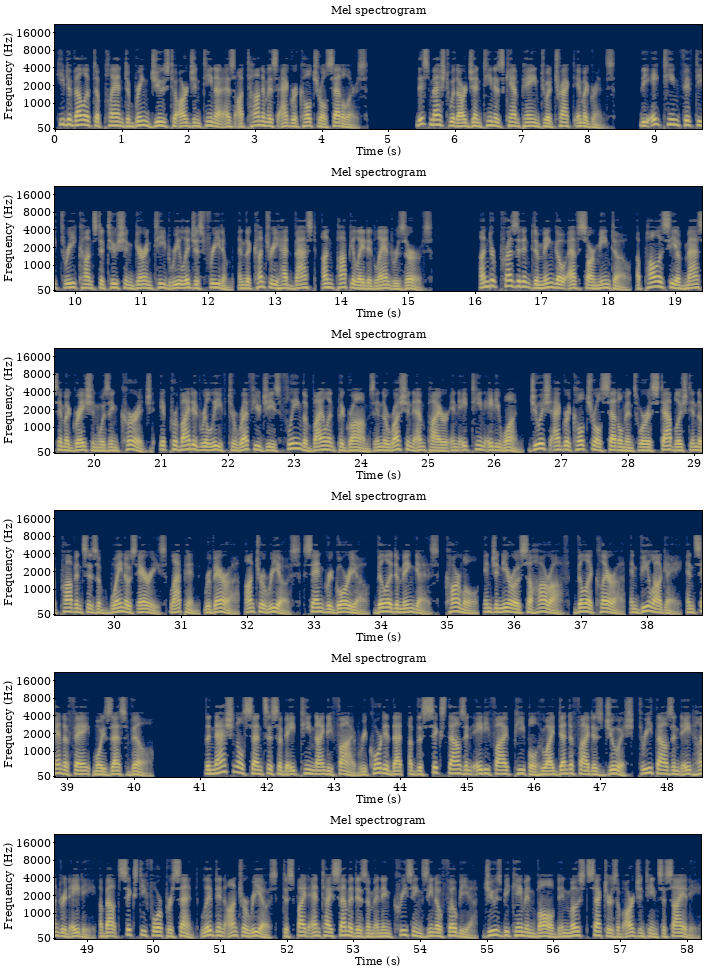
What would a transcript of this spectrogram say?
He developed a plan to bring Jews to Argentina as autonomous agricultural settlers. This meshed with Argentina's campaign to attract immigrants. The 1853 constitution guaranteed religious freedom, and the country had vast, unpopulated land reserves. Under President Domingo F. Sarmiento, a policy of mass immigration was encouraged, it provided relief to refugees fleeing the violent pogroms in the Russian Empire in 1881. Jewish agricultural settlements were established in the provinces of Buenos Aires Lapin, Rivera, Entre Rios San Gregorio, Villa Dominguez, Carmel, Ingeniero Sajaroff, Villa Clara, and Villaguay, and Santa Fe Moisésville. The national census of 1895 recorded that, of the 6,085 people who identified as Jewish, 3,880 about 64% lived in Entre Rios. Despite antisemitism and increasing xenophobia, Jews became involved in most sectors of Argentine society.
